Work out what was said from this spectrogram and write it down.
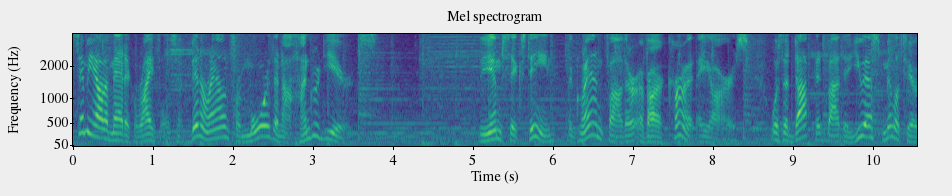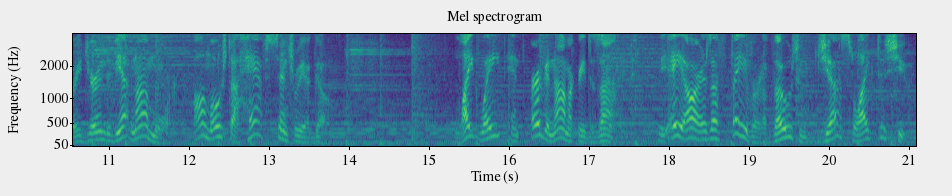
Semi automatic rifles have been around for more than a hundred years. The M16, the grandfather of our current ARs, was adopted by the U.S. military during the Vietnam War almost a half century ago. Lightweight and ergonomically designed, the AR is a favorite of those who just like to shoot.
